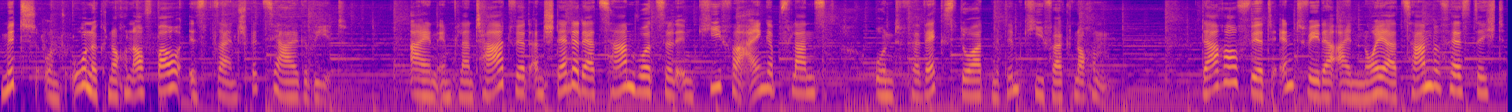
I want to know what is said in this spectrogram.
mit und ohne Knochenaufbau ist sein Spezialgebiet. Ein Implantat wird anstelle der Zahnwurzel im Kiefer eingepflanzt und verwächst dort mit dem Kieferknochen. Darauf wird entweder ein neuer Zahn befestigt,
